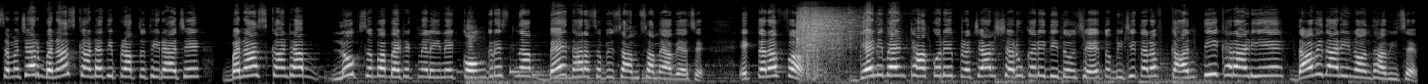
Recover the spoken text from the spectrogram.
સમાચાર બનાસકાંઠાથી પ્રાપ્ત થઈ રહ્યા છે. બનાસકાંઠા લોકસભા બેઠકને લઈને કોંગ્રેસના બે ધારાસભ્યો સામસામે આવ્યા છે. એક તરફ જ્ઞાનીબેન ઠાકોરે પ્રચાર શરૂ કરી દીધો છે, તો બીજી તરફ કાંતિ ખરાડીએ દાવેદારી નોંધાવી છે.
